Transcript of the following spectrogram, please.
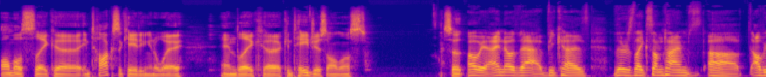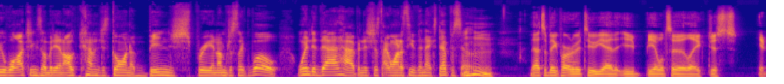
almost like uh, intoxicating in a way and like uh, contagious almost. So Oh yeah, I know that because there's like sometimes uh I'll be watching somebody and I'll kind of just go on a binge spree and I'm just like, "Whoa, when did that happen?" It's just I want to see the next episode. Mm-hmm. that's a big part of it too. Yeah, that you'd be able to like just it,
